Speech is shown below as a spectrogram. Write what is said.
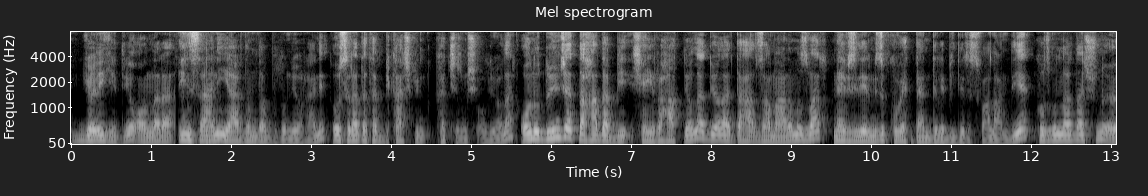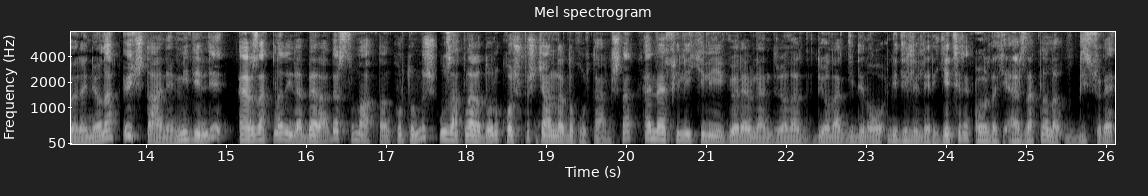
göle gidiyor. Onlara insani yardımda bulunuyor hani. O sırada tabii birkaç gün kaçırmış oluyorlar. Onu duyunca daha da bir şey rahatlıyorlar. Diyorlar daha zamanımız var. Mevzilerimizi kuvvetlendirebiliriz falan diye. Kuzgunlardan şunu öğreniyorlar. Üç tane midilli erzaklarıyla beraber sumaktan kurtulmuş uzaklara doğru koşmuş canlarını kurtarmışlar. Hemen Filikili'yi görevlendiriyorlar. Diyorlar gidin o midillileri getirin. Oradaki erzaklarla bir süre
